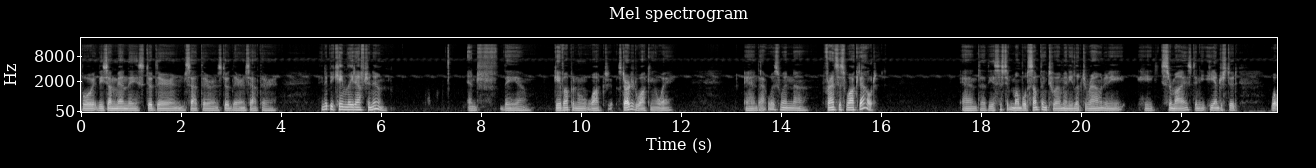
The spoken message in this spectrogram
boy, these young men, they stood there and sat there and stood there and sat there. And it became late afternoon. And they um, gave up and walked, started walking away. And that was when uh, Francis walked out. And uh, the assistant mumbled something to him, and he looked around and he, he surmised and he, he understood what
